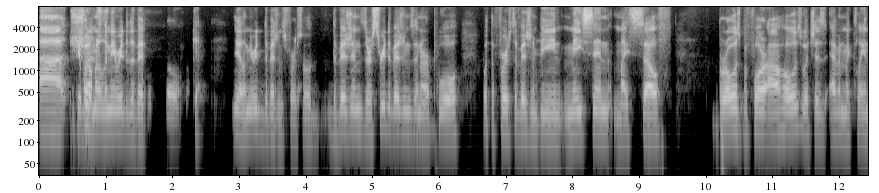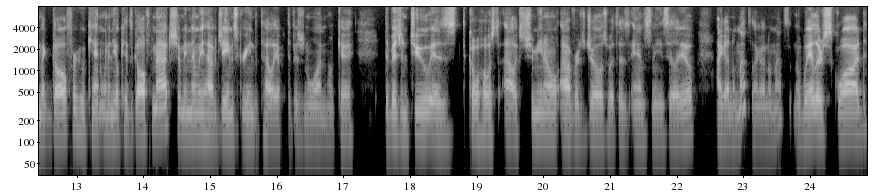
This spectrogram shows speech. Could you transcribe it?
Uh, Okay, sure. but I'm gonna let me read the division. So Okay. yeah, let me read the divisions first. So divisions, there's three divisions in our pool, with the first division being Mason, myself, Bros before Ahos, which is Evan McLean, the golfer who can't win a Neil Kids golf match. I mean, then we have James Green to tally up Division One. Okay, Division Two is co-host Alex Chimino, Average Joe's with his Anthony Zilio. I got no Mets. I got no Mets. The Whalers squad,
